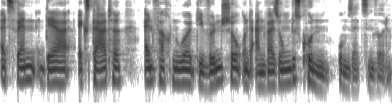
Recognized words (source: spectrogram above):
als wenn der Experte einfach nur die Wünsche und Anweisungen des Kunden umsetzen würde.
